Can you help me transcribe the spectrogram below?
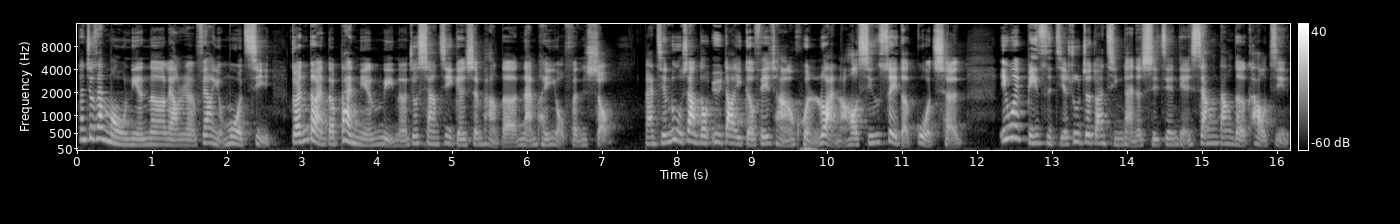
但就在某年呢，两人非常有默契，短短的半年里呢，就相继跟身旁的男朋友分手。感情路上都遇到一个非常混乱，然后心碎的过程，因为彼此结束这段情感的时间点相当的靠近，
